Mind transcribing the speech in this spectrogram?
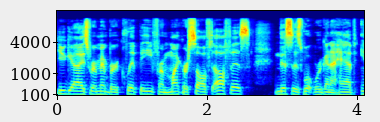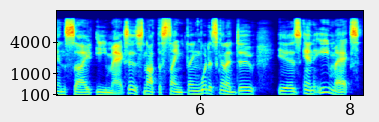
You guys remember Clippy from Microsoft Office? This is what we're going to have inside Emacs. It's not the same thing. What it's going to do is in Emacs,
